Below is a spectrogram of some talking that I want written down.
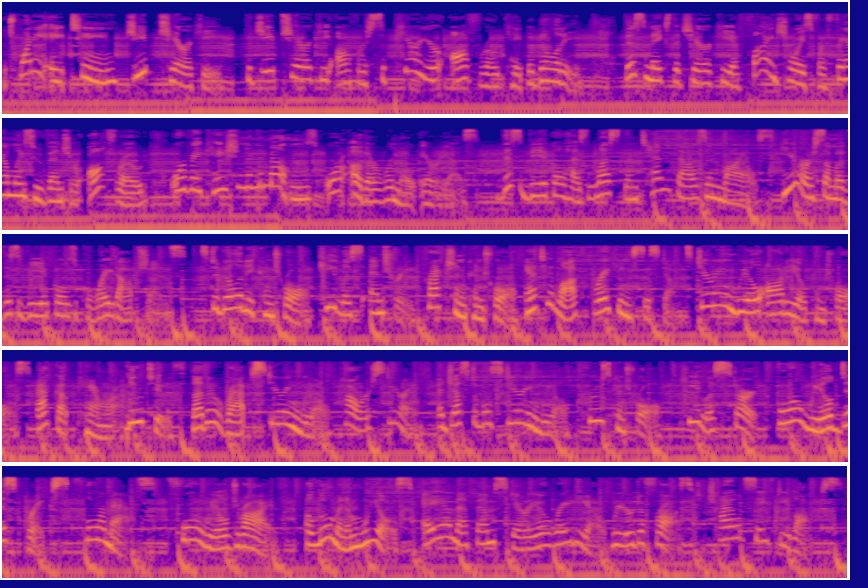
The 2018 Jeep Cherokee. The Jeep Cherokee offers superior off-road capability. This makes the Cherokee a fine choice for families who venture off-road or vacation in the mountains or other remote areas. This vehicle has less than 10,000 miles. Here are some of this vehicle's great options. Stability control, keyless entry, traction control, anti-lock braking system, steering wheel audio controls, backup camera, Bluetooth, leather wrapped steering wheel, power steering, adjustable steering wheel, cruise control, keyless start, four wheel disc brakes, floor mats, four wheel drive, aluminum wheels, AM FM stereo radio, rear defrost, child safety locks.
